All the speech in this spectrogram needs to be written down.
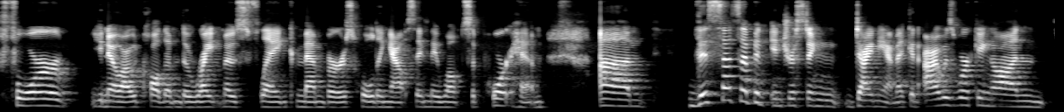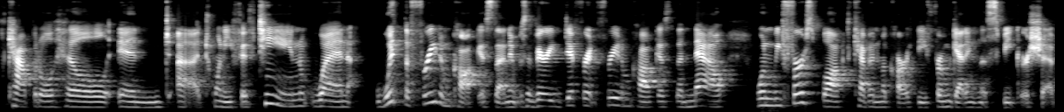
four, you know, I would call them the rightmost flank members holding out saying they won't support him. Um, this sets up an interesting dynamic. And I was working on Capitol Hill in uh, 2015 when, with the Freedom Caucus, then it was a very different Freedom Caucus than now, when we first blocked Kevin McCarthy from getting the speakership.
